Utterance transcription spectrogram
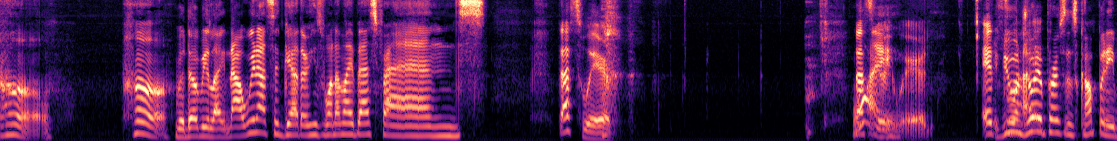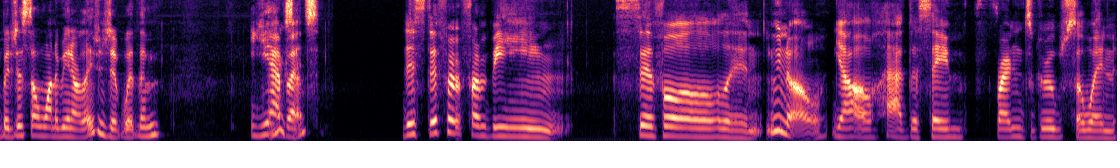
Oh, huh? But they'll be like, "Nah, we're not together. He's one of my best friends." That's weird. That's Why? very weird. It's if you enjoy a person's company but just don't want to be in a relationship with them, yeah, but sense. it's different from being civil and you know y'all have the same friends group so when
